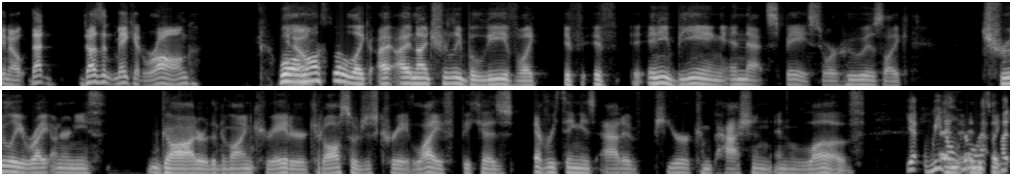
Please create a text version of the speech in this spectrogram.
you know, that doesn't make it wrong. Well, and know? also like I, I and I truly believe like if if any being in that space or who is like truly right underneath God or the divine creator could also just create life because everything is out of pure compassion and love. Yeah, we don't know, and like- but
